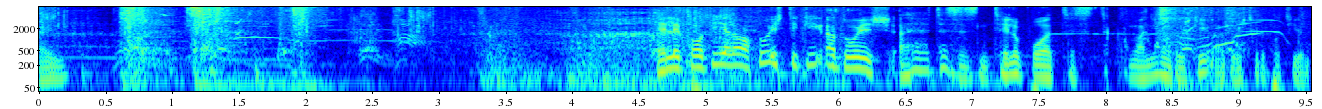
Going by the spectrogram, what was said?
9. Teleportier doch durch die Gegner durch. Äh, das ist ein Teleport. Das, da kann man nicht mal durch Gegner durch teleportieren.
